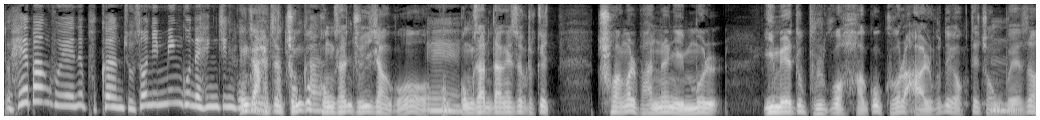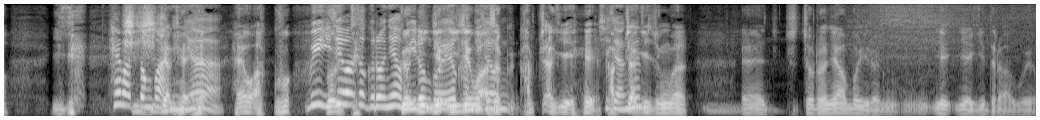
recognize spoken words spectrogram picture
또 해방 후에는 북한 조선인민군의 행진곡을 음. 그러니까 하여튼 중국 작곡한 공산주의자고 예. 공- 공산당에서 그렇게 추앙을 받는 인물임에도 불구하고 그걸 알고도 역대 정부에서 음. 해왔던 거 아니냐. 해왔고 왜 이제 와서 그러냐 뭐그 이런 이제, 거예요. 이제 와서 갑자기 시장은? 갑자기 정말 에, 저러냐 뭐 이런 얘- 얘기더라고요.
